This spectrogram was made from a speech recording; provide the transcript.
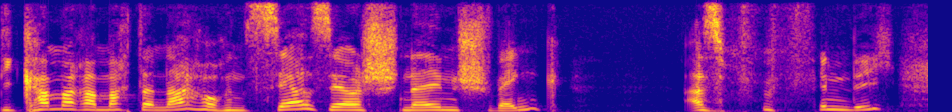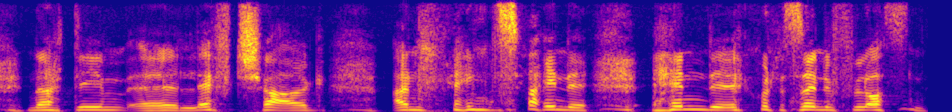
Die Kamera macht danach auch einen sehr, sehr schnellen Schwenk. Also finde ich, nachdem äh, Left Shark anfängt, seine Hände oder seine Flossen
